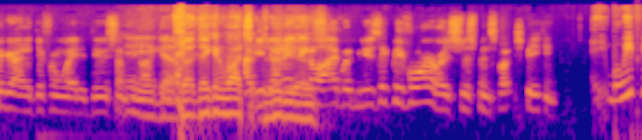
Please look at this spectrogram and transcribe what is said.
figure out a different way to do something like go. this. But they can watch. Have you done videos. anything live with music before, or it's just been sp- speaking? Well, we've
